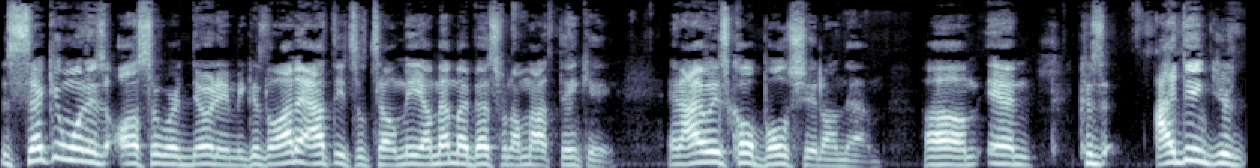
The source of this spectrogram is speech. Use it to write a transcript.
the second one is also worth noting because a lot of athletes will tell me I'm at my best when I'm not thinking, and I always call bullshit on them. Um, and because I think you're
